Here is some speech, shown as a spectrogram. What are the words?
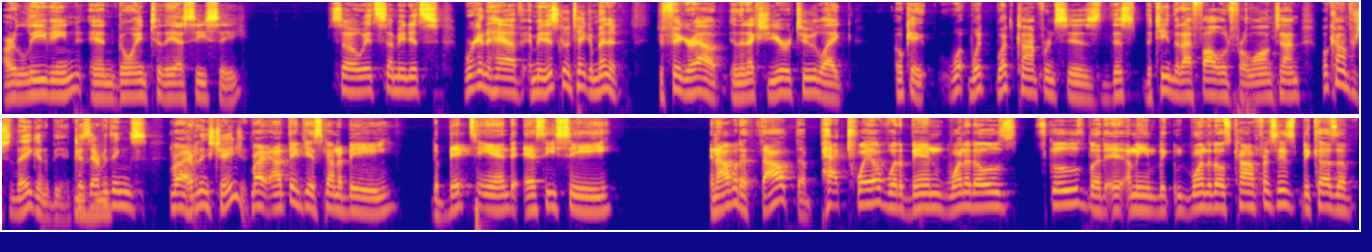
are leaving and going to the SEC. So it's I mean it's we're going to have I mean it's going to take a minute to figure out in the next year or two like okay what what what conference is this the team that I followed for a long time what conference are they going to be in because mm-hmm. everything's Right. everything's changing Right. I think it's going to be the Big Ten, the SEC, and I would have thought the Pac-12 would have been one of those schools, but it, I mean, one of those conferences because of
